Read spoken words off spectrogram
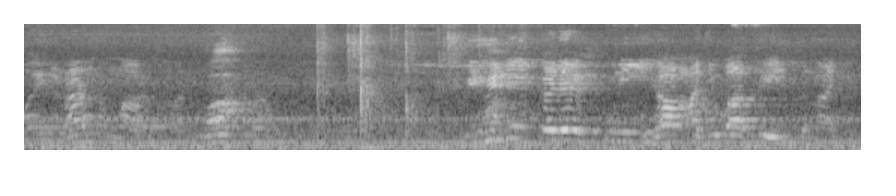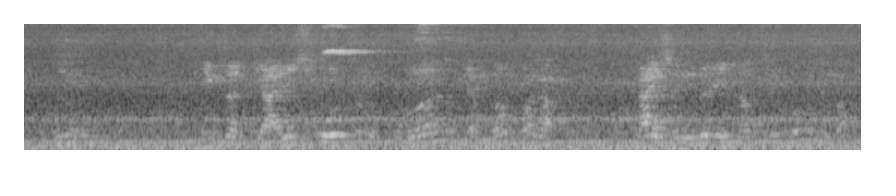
वैराण माळ विहिरीकडे कुणी ह्या अजिबात येत नाही. एकदा चाळीस ओटून पूर्ण जंगल बघा. काय सुंदर एखादी बघून बघा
